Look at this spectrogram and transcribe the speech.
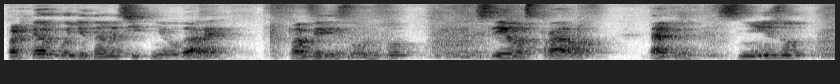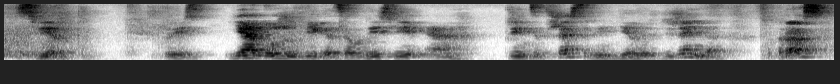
Партнер будет наносить мне удары по горизонту, слева-справа, также снизу, сверху. То есть я должен двигаться, вот если э, принцип шестерни делаешь движение, да, вот раз,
